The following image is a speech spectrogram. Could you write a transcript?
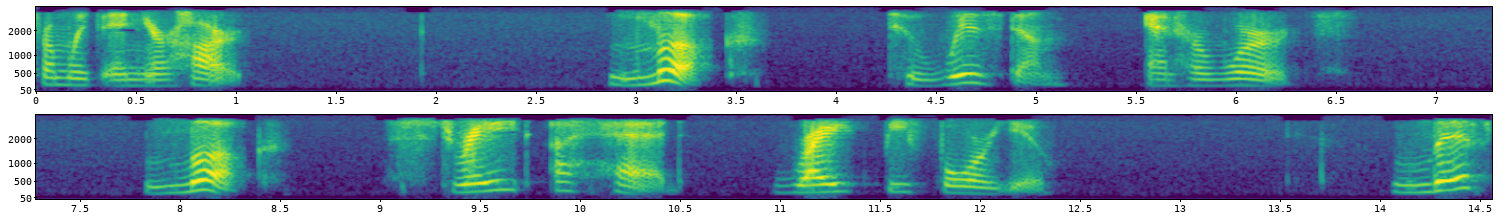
from within your heart. Look to wisdom and her words. Look straight ahead, right before you. Lift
